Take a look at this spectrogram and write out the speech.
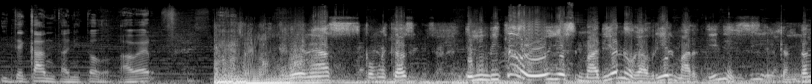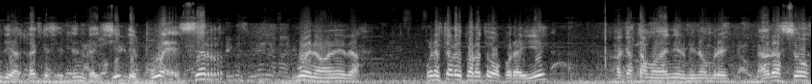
Y te cantan y todo. A ver. Buenas, ¿cómo estás? El invitado de hoy es Mariano Gabriel Martínez, el cantante de Ataque 77, puede ser. Bueno, nena, buenas tardes para todos por ahí, ¿eh? Acá estamos, Daniel, mi nombre. Un abrazo,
